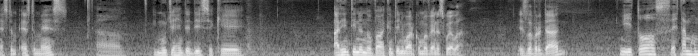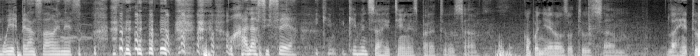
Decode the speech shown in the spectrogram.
este, este mes ah, y mucha gente dice que Argentina no va a continuar como Venezuela. ¿Es la verdad? Y todos estamos muy esperanzados en eso. Ojalá así sea. ¿Y qué, qué mensaje tienes para tus ah, compañeros o tus ah, la gente,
